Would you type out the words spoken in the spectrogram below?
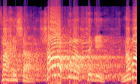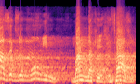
ফাহেসা সব গুণার থেকে নামাজ একজন মুমিন বান্দাকে হেফাজত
